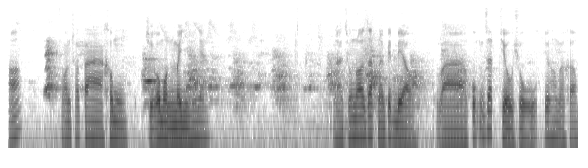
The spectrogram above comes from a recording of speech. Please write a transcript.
Đó con chó ta không chỉ có một mình thôi nhé, là chúng nó rất là biết điều và cũng rất chiều chủ chứ không phải không.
